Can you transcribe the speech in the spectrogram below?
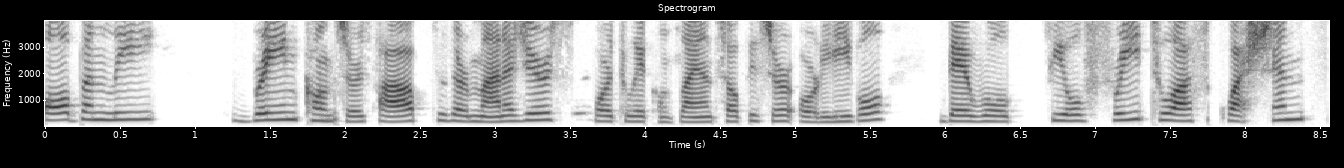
openly bring concerns up to their managers or to a compliance officer or legal they will feel free to ask questions.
